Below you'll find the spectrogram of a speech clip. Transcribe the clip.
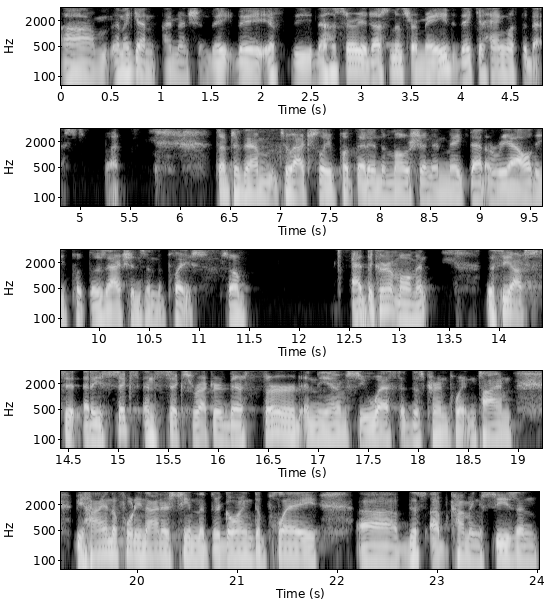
Um, and again, I mentioned they they if the necessary adjustments are made, they can hang with the best. But it's up to them to actually put that into motion and make that a reality, put those actions into place. So at the current moment, the Seahawks sit at a six and six record. They're third in the NFC West at this current point in time, behind the 49ers team that they're going to play uh, this upcoming season,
